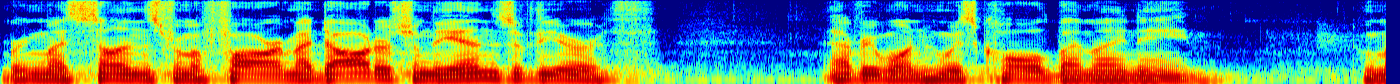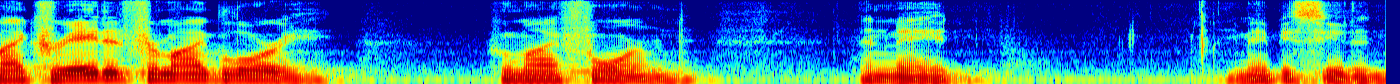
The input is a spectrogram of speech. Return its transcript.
Bring my sons from afar, and my daughters from the ends of the earth everyone who is called by my name, whom I created for my glory, whom I formed and made. You may be seated.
